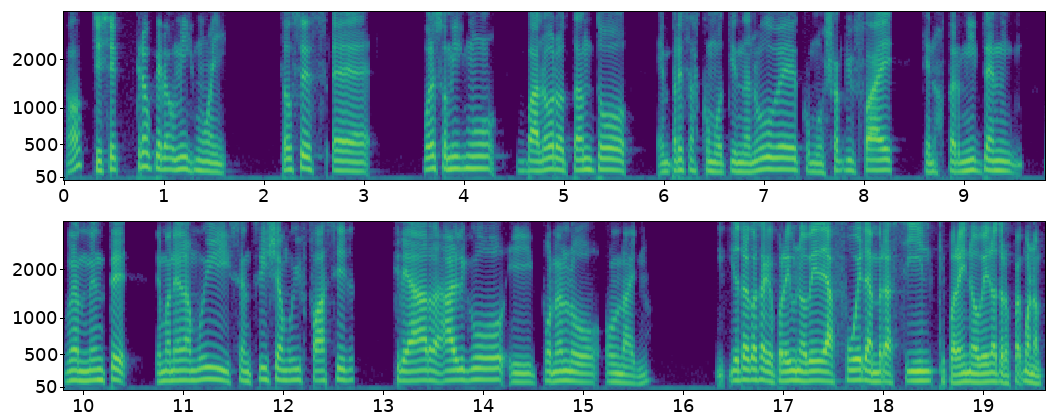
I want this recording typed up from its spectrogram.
¿no? Sí, sí. Creo que lo mismo ahí. Entonces, eh, por eso mismo valoro tanto empresas como Tienda Nube, como Shopify, que nos permiten realmente de manera muy sencilla, muy fácil, crear algo y ponerlo online. Y otra cosa que por ahí uno ve de afuera en Brasil, que por ahí no ve en otros países. Bueno,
